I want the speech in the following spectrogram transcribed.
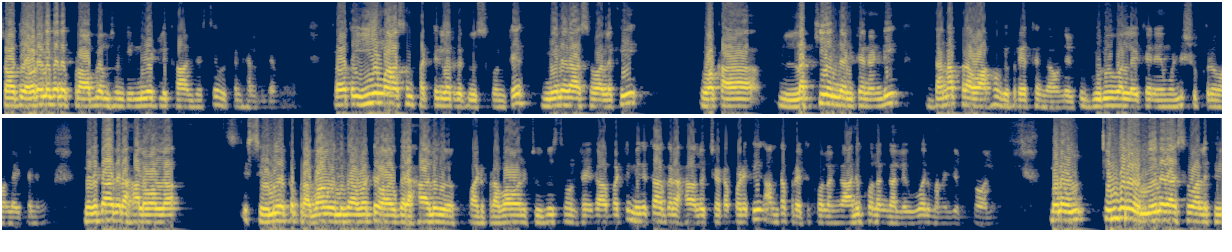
తర్వాత ఎవరైనా కనుక ప్రాబ్లమ్స్ ఉంటే ఇమీడియట్లీ కాల్ చేస్తే వీ కెన్ హెల్ప్ దెమ్ అండి. తర్వాత ఈ మాసం పర్టికులర్గా చూసుకుంటే మీనరాశి వాళ్ళకి ఒక లక్కీ ఏంటంటేనండి ధన ప్రవాహం విపరీతంగా ఉంది. గురువు వల్ల అయితేనేమండి శుక్రుడు వల్ల అయితేనేమి. మిగతా గ్రహాల వల్ల శని యొక్క ప్రభావం ఉంది కాబట్టి ఆ గ్రహాలు వాటి ప్రభావాన్ని చూపిస్తూ ఉంటాయి కాబట్టి మిగతా గ్రహాలు వచ్చేటప్పటికి అంత ప్రతికూలంగా అనుకూలంగా లేవు అని మనం చెప్పుకోవాలి. మనం ఇందులో మీనరాశి వాళ్ళకి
